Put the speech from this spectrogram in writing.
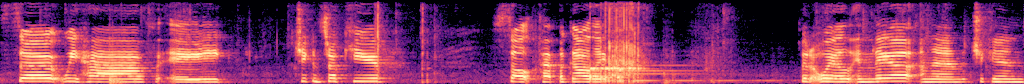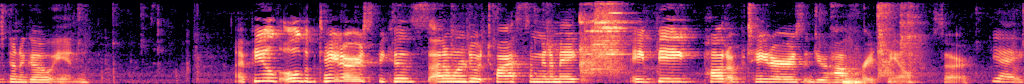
So we have a chicken stock cube, salt, pepper, garlic, bit of oil in there, and then the chicken's gonna go in. I peeled all the potatoes because I don't want to do it twice. I'm gonna make a big pot of potatoes and do half for each meal. So, yay.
